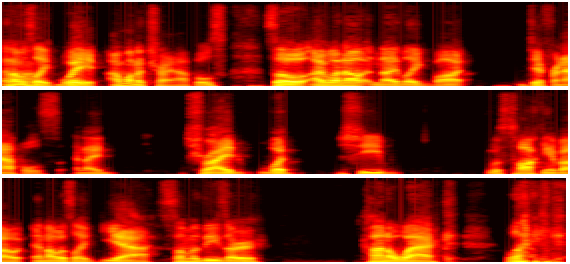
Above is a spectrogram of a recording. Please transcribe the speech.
and I was Uh-huh. like, wait, I want to try apples. So I went out and I like bought different apples, and I tried what she was talking about, and I was like, yeah, some of these are kind of whack. Like,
